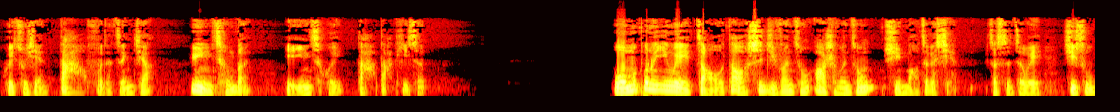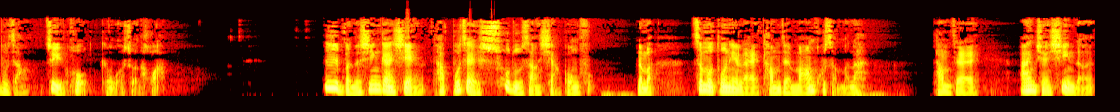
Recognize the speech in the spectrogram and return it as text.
会出现大幅的增加，运营成本也因此会大大提升。我们不能因为早到十几分钟、二十分钟去冒这个险。这是这位技术部长最后跟我说的话。日本的新干线，它不在速度上下功夫。那么这么多年来，他们在忙乎什么呢？他们在安全性能、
